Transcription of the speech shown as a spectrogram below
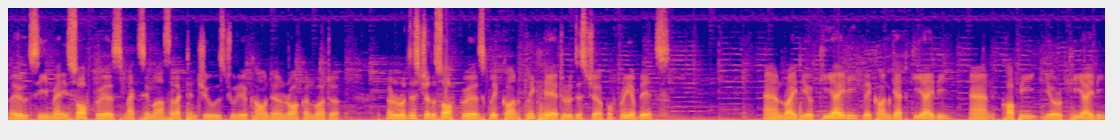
Now you'll see many softwares, Maxima, Select and Choose, Studio Accountant and Rock Converter. Now to register the softwares, click on click here to register for free updates and write your key ID, click on get key ID and copy your key ID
